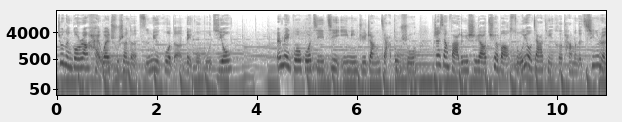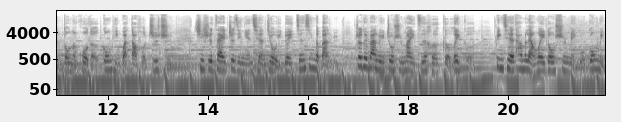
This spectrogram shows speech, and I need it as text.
就能够让海外出生的子女获得美国国籍哦。而美国国籍暨移民局长贾杜说，这项法律是要确保所有家庭和他们的亲人都能获得公平管道和支持。其实，在这几年前就有一对艰辛的伴侣，这对伴侣就是麦兹和葛雷格，并且他们两位都是美国公民。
